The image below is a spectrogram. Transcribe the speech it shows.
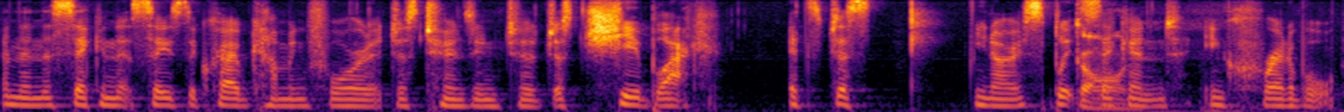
and then the second it sees the crab coming for it, it just turns into just sheer black. It's just you know, split Gone. second, incredible.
